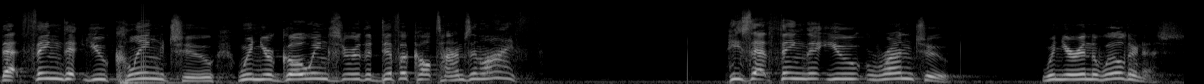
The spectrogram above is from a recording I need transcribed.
that thing that you cling to when you're going through the difficult times in life. He's that thing that you run to when you're in the wilderness.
